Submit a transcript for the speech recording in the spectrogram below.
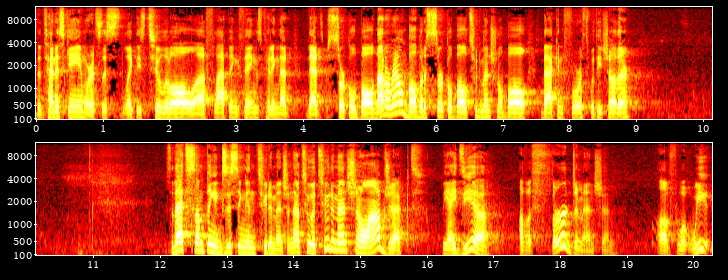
the tennis game where it's this like these two little uh, flapping things hitting that, that circle ball, not a round ball, but a circle ball, two-dimensional ball, back and forth with each other. So that's something existing in two dimension. Now, to a two-dimensional object, the idea of a third dimension of what we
